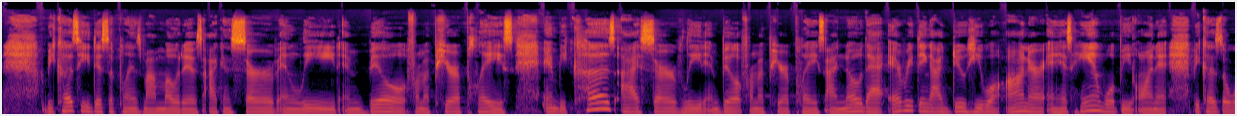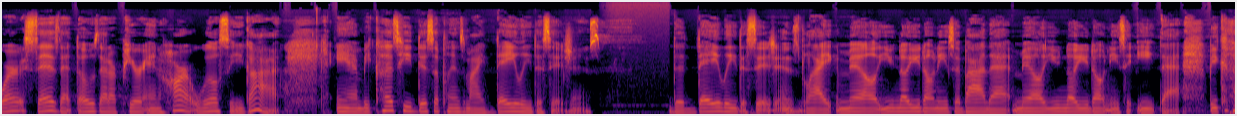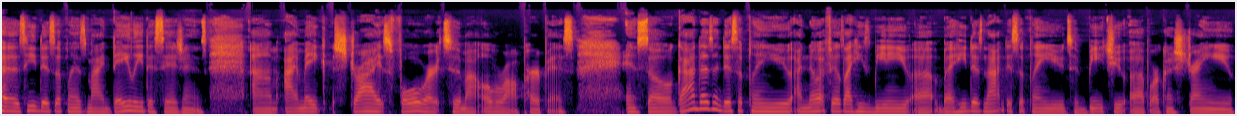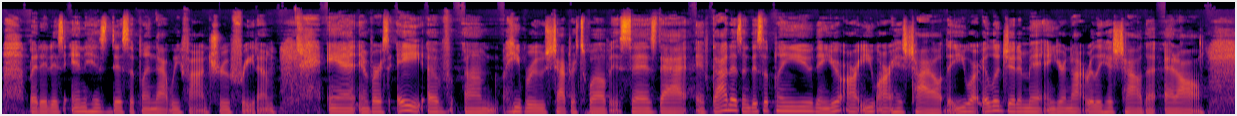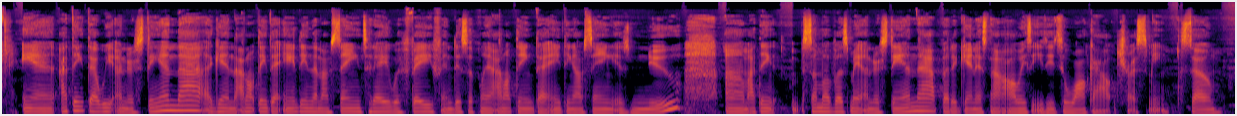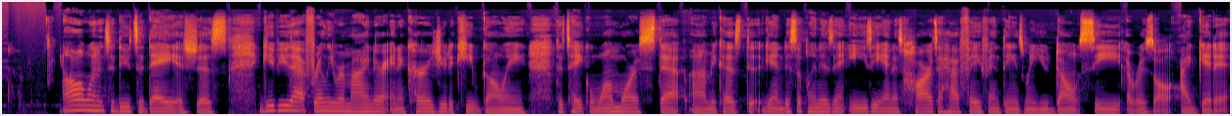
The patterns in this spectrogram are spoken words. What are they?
Because He disciplines my motives, I can serve and lead and build from a pure place. And because I serve, lead, and build from a pure place, I know that everything I do, He will honor and His hand will be on it because the word says that those that are pure in heart will see God. And because He disciplines my day, daily decisions the daily decisions. Like mel you know you don't need to buy that. Mel you know you don't need to eat that. Because he disciplines my daily decisions. Um, i make strides forward to my overall purpose. And so god doesn't discipline you. I know it feels like he's beating you up but he does not discipline you to beat you up or constrain you. But it is in his discipline that we find true freedom. And in verse 8 of um, hebrews chapter 12 12 it says that if God doesn't discipline you, then you aren't you aren't his child, that you are illegitimate and you're not really his child at, at all. And I think that we understand that. Again, I don't think that anything that I'm saying today with faith and discipline, I don't think that anything I'm saying is new. Um, I think some of us may understand that, but again, it's not always easy to walk out, trust me. So, all I wanted to do today is just give you that friendly reminder and encourage you to keep going, to take one more step. Um, because, th- again, discipline isn't easy and it's hard to have faith in things when you don't see a result. I get it.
